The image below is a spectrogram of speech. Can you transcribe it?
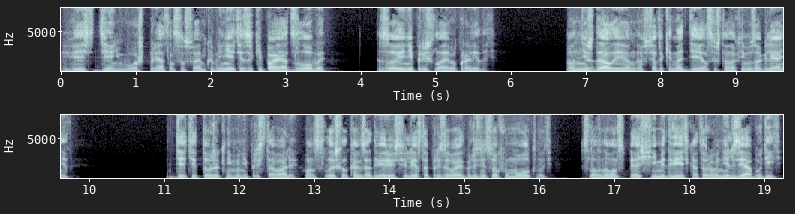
Весь день Вош прятался в своем кабинете, закипая от злобы. Зоя не пришла его проведать. Он не ждал ее, но все-таки надеялся, что она к нему заглянет. Дети тоже к нему не приставали. Он слышал, как за дверью Селеста призывает близнецов умолкнуть, словно он спящий медведь, которого нельзя будить.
